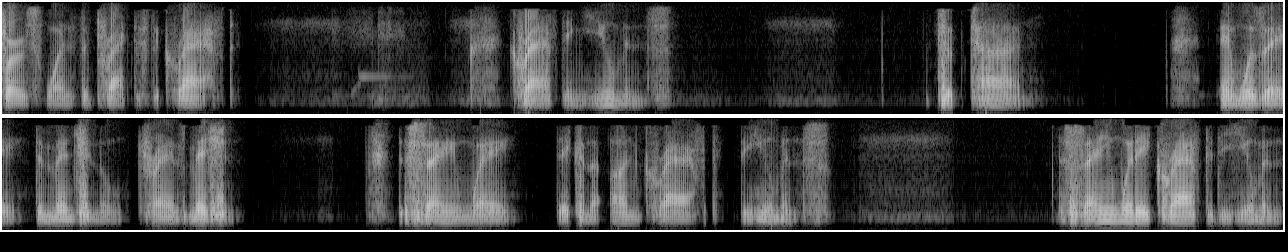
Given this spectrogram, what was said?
first ones to practice the craft. Crafting humans took time and was a dimensional transmission. The same way they can uncraft the humans. The same way they crafted the humans,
